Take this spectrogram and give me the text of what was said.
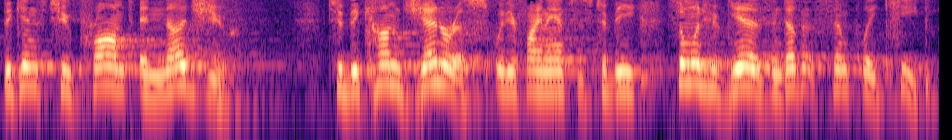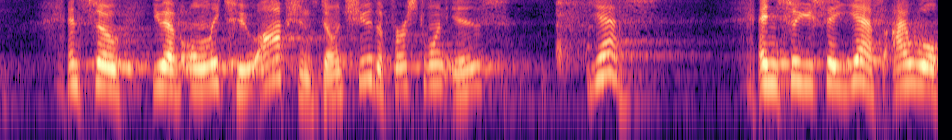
begins to prompt and nudge you to become generous with your finances, to be someone who gives and doesn't simply keep. And so you have only two options, don't you? The first one is yes. And so you say, Yes, I will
